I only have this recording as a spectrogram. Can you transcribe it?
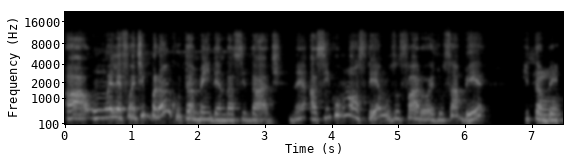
ah, um elefante branco também dentro da cidade. Né? Assim como nós temos os faróis do saber, que Sim. também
